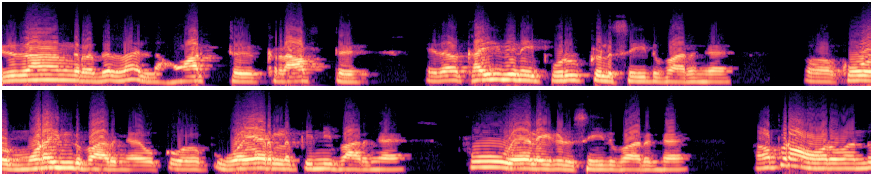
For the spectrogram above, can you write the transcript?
இதுதாங்கிறதெல்லாம் இல்லை. ஆர்ட் கிராஃப்ட் ஏதாவது கைவினை பொருட்கள் செய்து பாருங்க. முடைந்து பாருங்க. ஒயர்ல பின்னி பாருங்க. பூ வேலைகள் செய்து பாருங்க. அப்புறம் அவர் வந்து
